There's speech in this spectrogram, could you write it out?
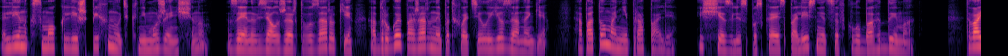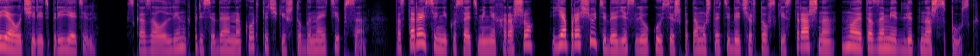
Линк смог лишь пихнуть к нему женщину. Зейн взял жертву за руки, а другой пожарный подхватил ее за ноги. А потом они пропали. Исчезли, спускаясь по лестнице в клубах дыма. «Твоя очередь, приятель», — сказал Линк, приседая на корточки, чтобы найти пса. «Постарайся не кусать меня, хорошо? Я прощу тебя, если укусишь, потому что тебе чертовски страшно, но это замедлит наш спуск».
